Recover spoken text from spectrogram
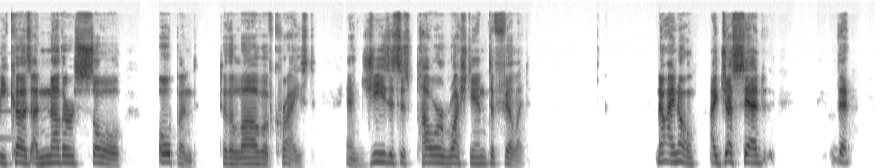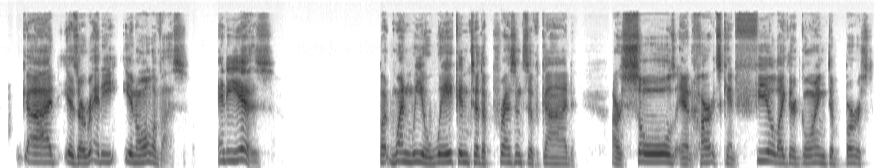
because another soul opened to the love of Christ and Jesus' power rushed in to fill it. Now, I know I just said that God is already in all of us, and He is. But when we awaken to the presence of God, our souls and hearts can feel like they're going to burst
